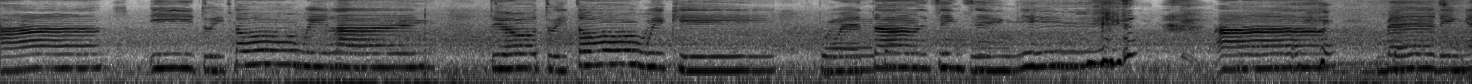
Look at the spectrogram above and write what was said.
啊，伊对叨位来，就对叨位去，袂当静静伊。啊，美丽的胭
